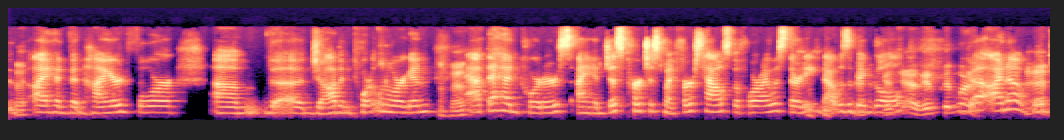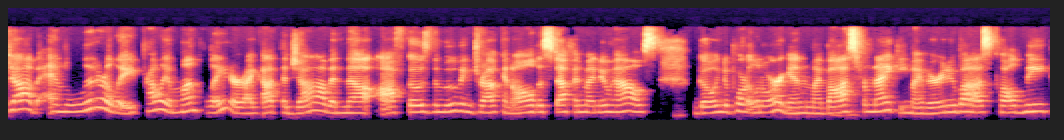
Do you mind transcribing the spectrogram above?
okay. I had been hired for um, the job in Portland, Oregon, okay. at the headquarters. I had just purchased my first house before I was 30. That was a big goal. good, good, good work. I know, good job. And literally, probably a month later, I got the job, and the, off goes the moving truck and all the stuff in my new house going to Portland, Oregon. My boss mm-hmm. from Nike, my very new boss, called me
